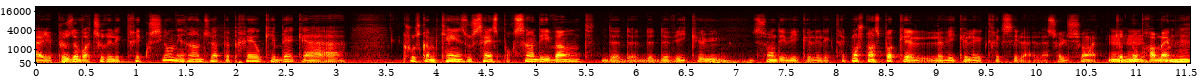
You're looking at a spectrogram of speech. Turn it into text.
euh, il y a plus de voitures électriques aussi. On est rendu à peu près au Québec à quelque chose comme 15 ou 16% des ventes de, de- de- de véhicules sont des véhicules électriques. Moi, je pense pas que le véhicule électrique, c'est la, la solution à tous Mhm. nos problèmes. Mhm.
